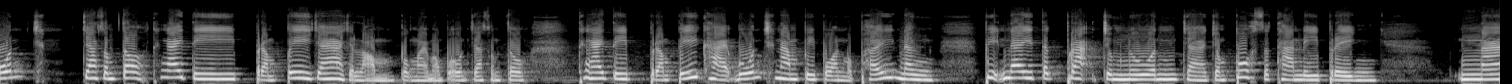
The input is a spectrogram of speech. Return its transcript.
4ចាស់សំទោសថ្ងៃទី7ចាច្រឡំពុកម៉ែបងប្អូនចាស់សំទោសថ្ងៃទី7ខែ4ឆ្នាំ2020និងពិន័យទឹកប្រាក់ចំនួនចាចំពោះស្ថានីយ៍ប្រេងណា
